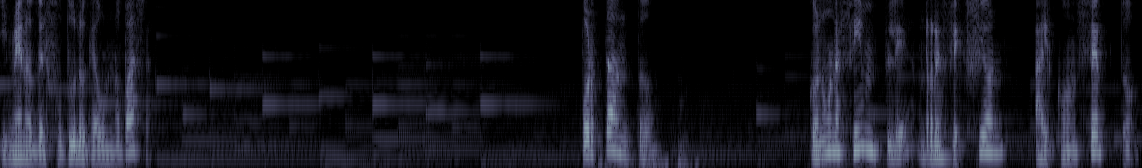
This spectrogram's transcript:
y menos del futuro que aún no pasa. Por tanto, con una simple reflexión al concepto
